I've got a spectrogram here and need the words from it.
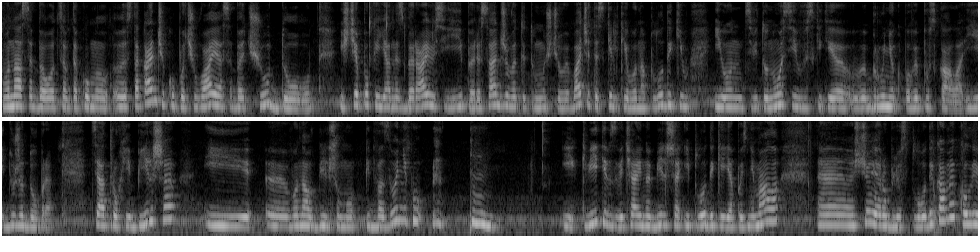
Вона себе оце в такому е, стаканчику почуває себе чудово. І ще поки я не збираюсь її пересаджувати, тому що ви бачите, скільки вона плодиків і он цвітоносів, скільки е, бруньок повипускала. Їй дуже добре. Ця трохи більша, і е, вона в більшому підвазоннику. І квітів, звичайно, більше, і плодики я познімала. Е, Що я роблю з плодиками? Коли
